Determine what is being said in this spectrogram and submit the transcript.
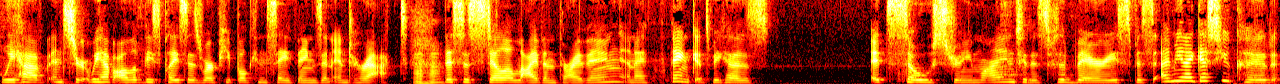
we have Insta, we have all of these places where people can say things and interact. Mhm. This is still alive and thriving, and I think it's because it's so streamlined to this very specific. I mean, I guess you could.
